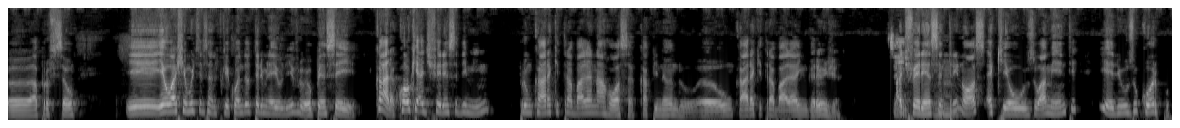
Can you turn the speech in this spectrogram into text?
uh, a profissão. E eu achei muito interessante, porque quando eu terminei o livro, eu pensei, cara, qual que é a diferença de mim para um cara que trabalha na roça, capinando, uh, ou um cara que trabalha em granja? Sim. A diferença uhum. entre nós é que eu uso a mente e ele usa o corpo.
